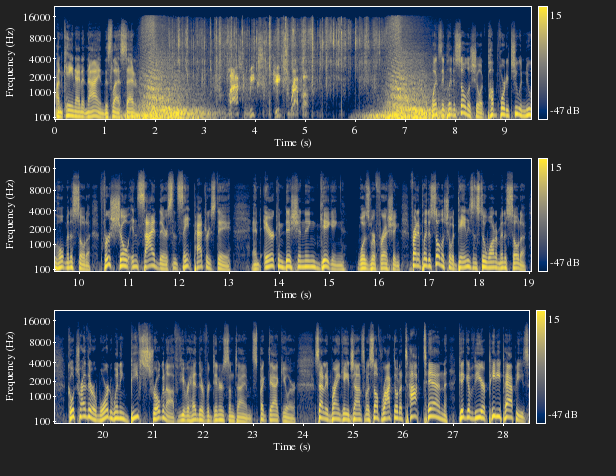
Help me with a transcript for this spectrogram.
on K9 at 9 this last Saturday. Last week's Geeks Wrap Up. Wednesday played a solo show at Pub 42 in New Hope, Minnesota. First show inside there since St. Patrick's Day, and air conditioning gigging was refreshing. Friday played a solo show at Danny's in Stillwater, Minnesota. Go try their award-winning beef stroganoff if you ever had there for dinner sometime. It's spectacular. Saturday, Brian K. Johnson, myself, rocked out a top 10 gig of the year, at P.D. Pappy's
